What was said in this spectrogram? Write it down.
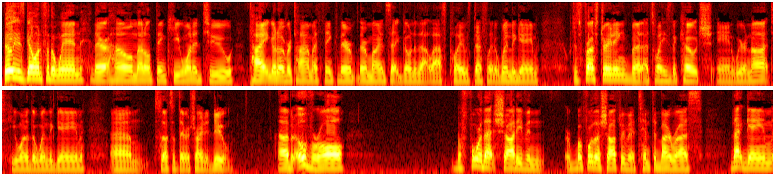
Billy going for the win there at home. I don't think he wanted to tie it and go to overtime. I think their their mindset going to that last play was definitely to win the game, which is frustrating, but that's why he's the coach and we're not. He wanted to win the game, um, so that's what they were trying to do. Uh, but overall, before that shot even, or before those shots were even attempted by Russ, that game,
